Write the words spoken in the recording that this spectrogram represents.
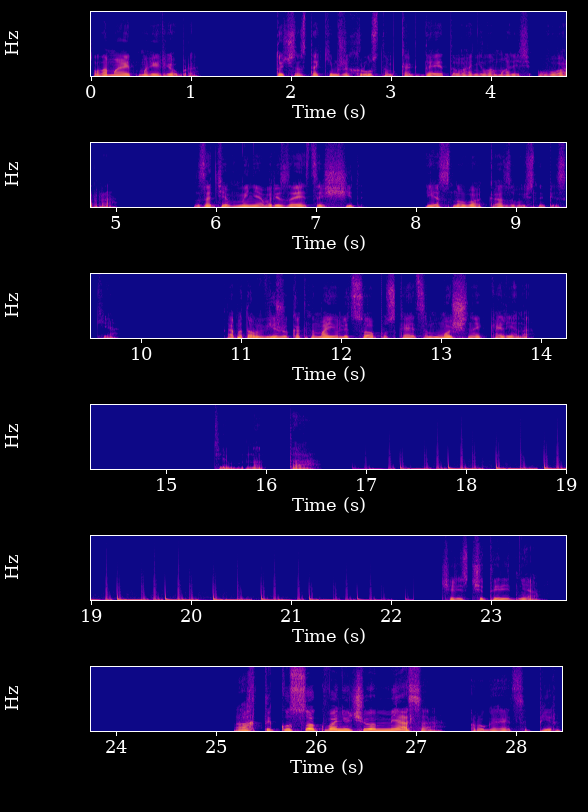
ломает мои ребра. Точно с таким же хрустом, как до этого они ломались у Варра. Затем в меня врезается щит, и я снова оказываюсь на песке. А потом вижу, как на мое лицо опускается мощное колено. Темнота. Через четыре дня. «Ах ты кусок вонючего мяса!» — ругается Пир,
